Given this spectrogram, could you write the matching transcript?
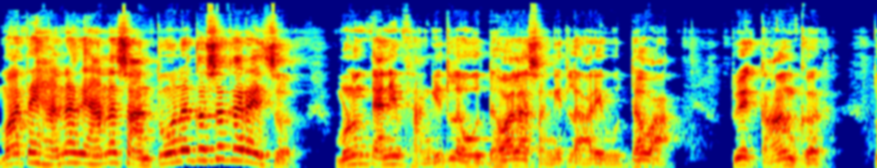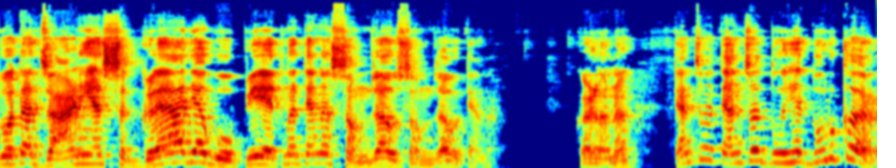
मग आता ह्यांना ह्यांना सांत्वन कसं करायचं? म्हणून त्यांनी सांगितलं उद्धवाला सांगितलं अरे उद्धवा तू एक काम कर. तू आता जाण या सगळ्या ज्या गोपी आहेत ना त्यांना समजाव समजाव त्यांना. कळलं ना? त्यांचं त्यांचं दु हे दूर कर.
